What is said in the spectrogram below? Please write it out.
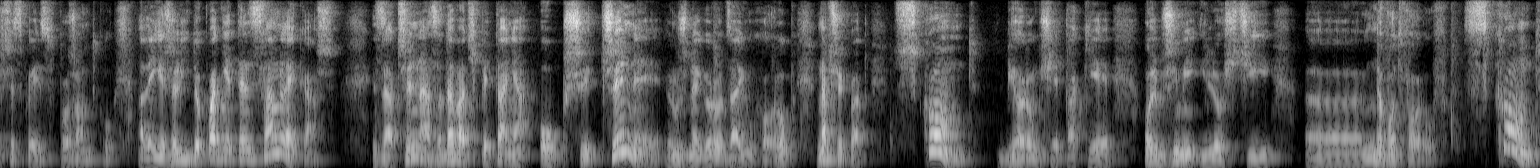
wszystko jest w porządku. Ale jeżeli dokładnie ten sam lekarz zaczyna zadawać pytania o przyczyny różnego rodzaju chorób, na przykład skąd biorą się takie olbrzymie ilości e, nowotworów, skąd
